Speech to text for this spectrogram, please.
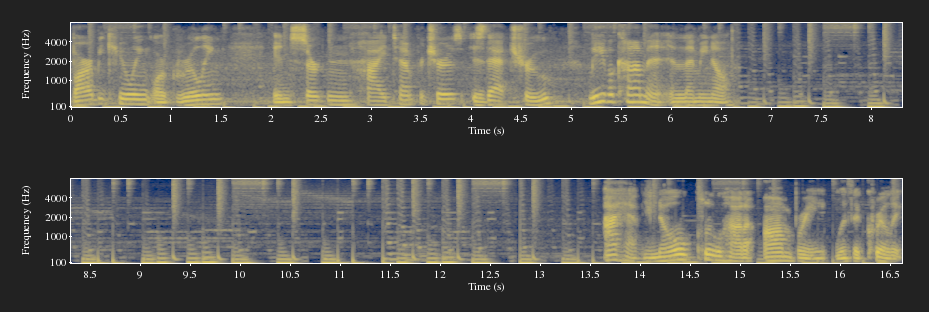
barbecuing or grilling in certain high temperatures. Is that true? Leave a comment and let me know. I have no clue how to ombre with acrylic,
